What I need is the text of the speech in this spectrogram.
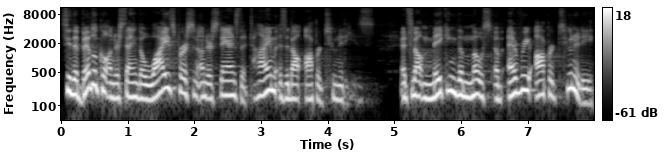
See, the biblical understanding, the wise person understands that time is about opportunities. It's about making the most of every opportunity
